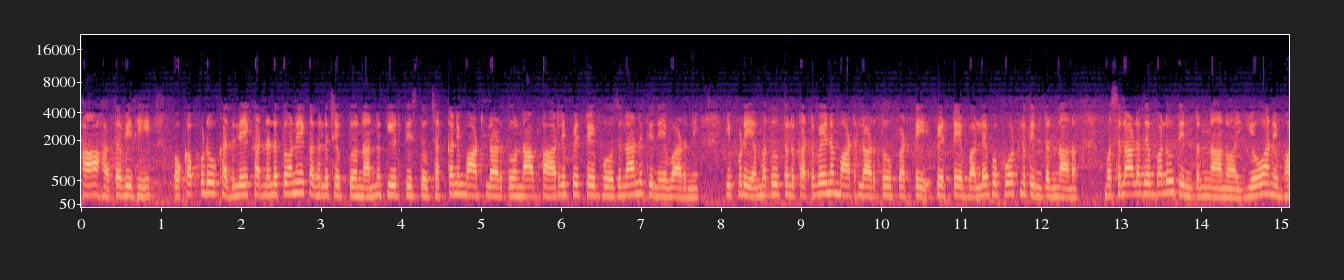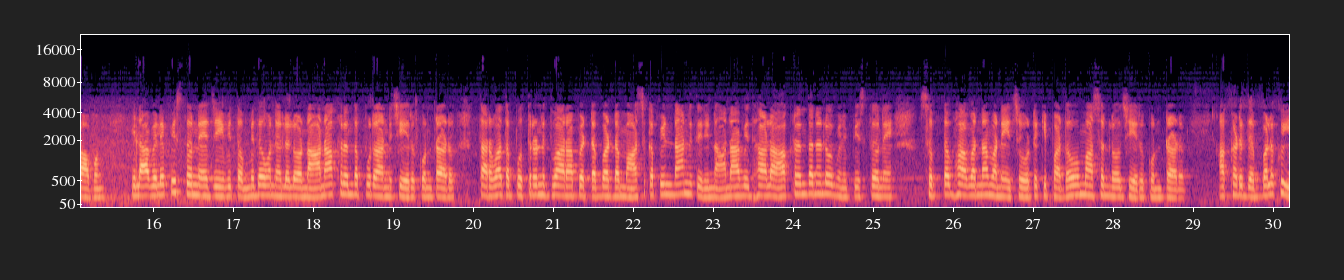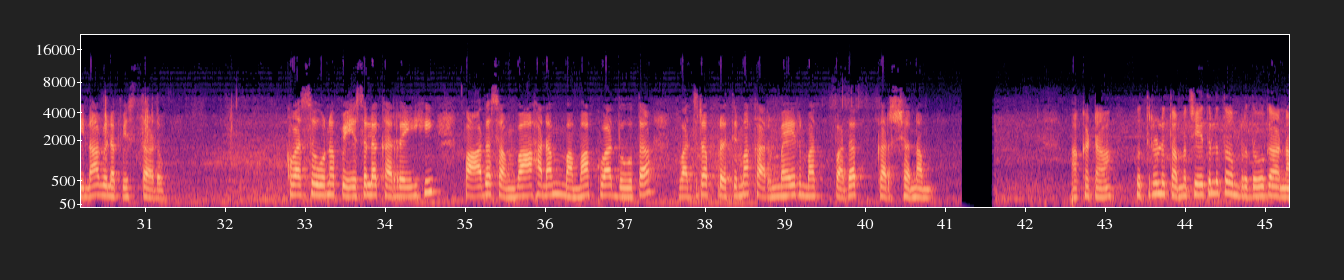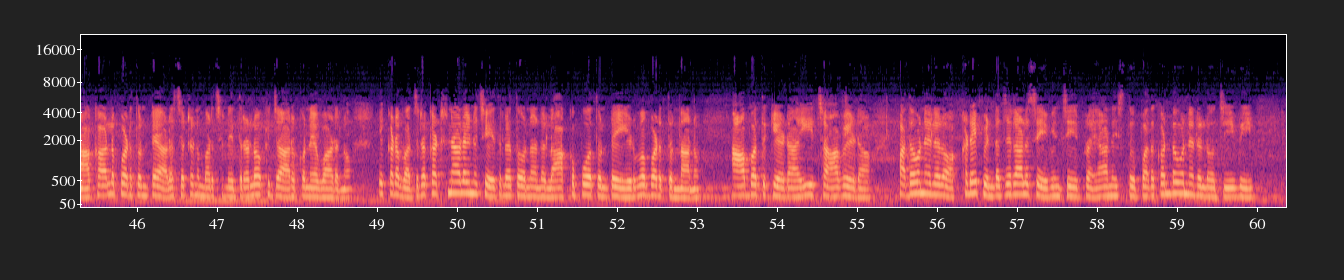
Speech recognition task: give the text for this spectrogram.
హా హతవిధి. ఒకప్పుడు కదిలే కన్నులతోనే కథలు చెప్తూ నన్ను కీర్తిస్తూ చక్కని మాట్లాడుతూ నా భార్య పెట్టే భోజనాన్ని తినేవాడిని. ఇప్పుడు యమదూతలు కటువైన మాట్లాడుతూ పట్టి పెట్టే బల్లెపు పోట్లు తింటున్నాను. ముసలాళ్ళ దెబ్బలు తింటున్నాను. అయ్యో అని భావం. ఇలా విలపిస్తున్న జీవి తొమ్మిదవ నెలలో నానాక్రందపురాన్ని చేరుకుంటాడు. తర్వాత పుత్రుని ద్వారా పెట్టబడ్డ మాసిక పిండాన్ని తిని నానా విధాల ఆక్రందనలో వినిపిస్తూనే సుప్తభావనం అనే చోటికి పదవ మాసంలో చేరుకుంటాడు. అక్కడి దెబ్బలకు ఇలా విలపిస్తాడు. క్వసూన పేసుల కర్రై పాద సంవాహనం మమ క్వ దూత వజ్ర ప్రతిమ కర్మైర్మత్పదకర్షణం అకట పుత్రులు తమ చేతులతో మృదువుగా నాకాళ్ళు పడుతుంటే అలసటను మరిచి నిద్రలోకి జారుకునేవాడను. ఇక్కడ వజ్రకఠినాలైన చేతులతో నన్ను లాక్కుపోతుంటే ఇడవబడుతున్నాను ఆ బతికేడా ఈ చావేడా పదవ నెలలో అక్కడే పిండజలాలు సేవించి ప్రయాణిస్తూ పదకొండవ నెలలో జీవి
